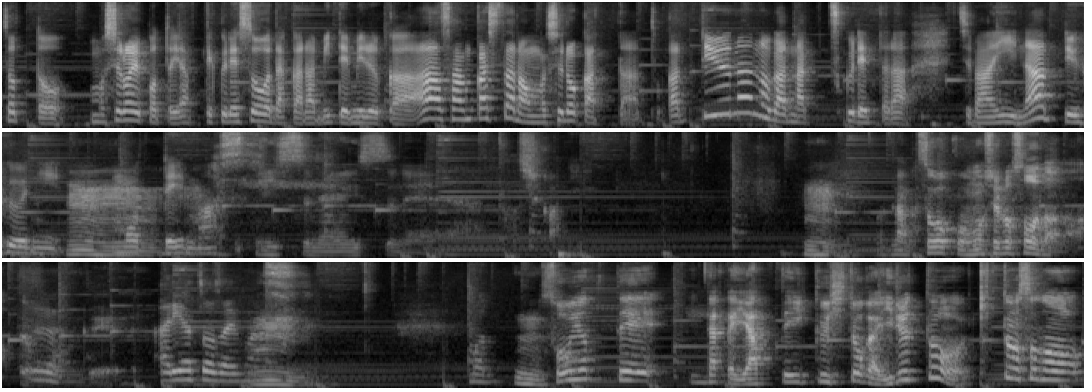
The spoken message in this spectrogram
ちょっと面白いことやってくれそうだから見てみるかああ参加したら面白かったとかっていうのがな作れたら一番いいなっていうふうにうん思っています。いいっすね、いいっすね。確かに。うん。なんかすごく面白そうだなって思うんで。ありがとうございます。うん。まあ、うん、そうやって、なんかやっていく人がいると、きっとその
